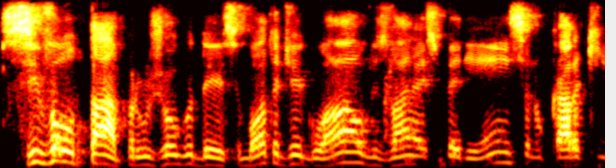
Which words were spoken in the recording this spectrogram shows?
se voltar para um jogo desse, bota Diego Alves, vai na experiência, no cara que,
